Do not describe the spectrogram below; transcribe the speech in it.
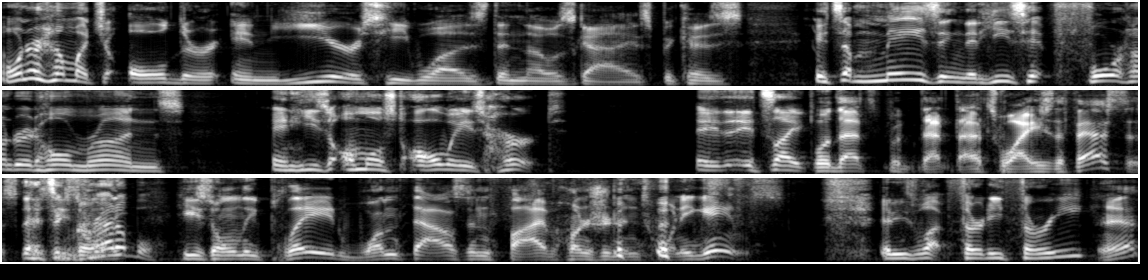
I wonder how much older in years he was than those guys because it's amazing that he's hit 400 home runs and he's almost always hurt. It, it's like, Well, that's that, that's why he's the fastest. That's he's only- incredible. he's only played 1,520 games. and he's what 33? Yeah.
